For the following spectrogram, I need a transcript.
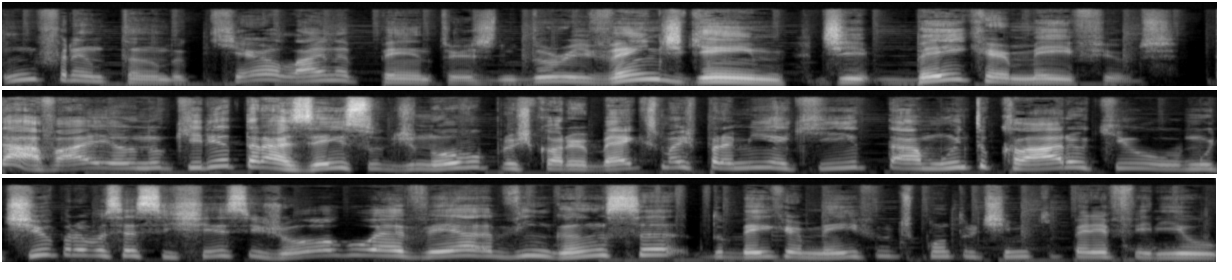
enfrentando Carolina Panthers do Revenge Game de Baker Mayfield. Tá, vai, eu não queria trazer isso de novo para os quarterbacks, mas para mim aqui tá muito claro que o motivo para você assistir esse jogo é ver a vingança do Baker Mayfield contra o time que preferiu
